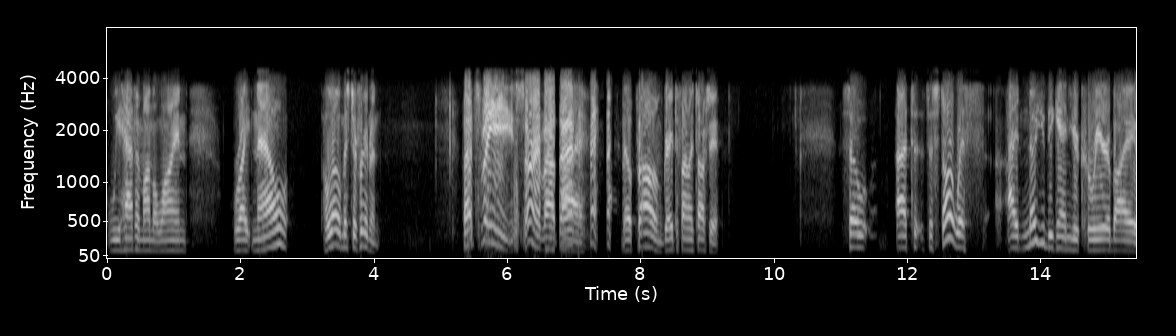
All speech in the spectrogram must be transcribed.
we have him on the line right now. Hello, Mr. Friedman. That's me. Sorry about that. no problem. Great to finally talk to you. So, uh, to, to start with, I know you began your career by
